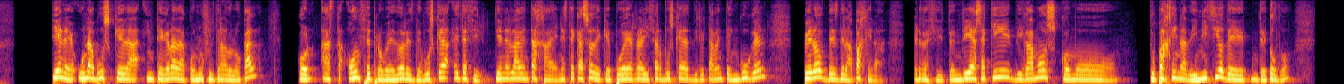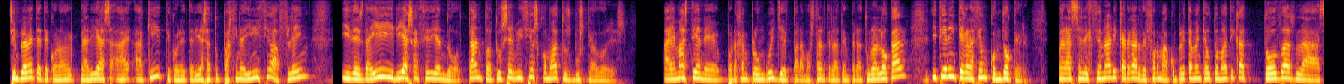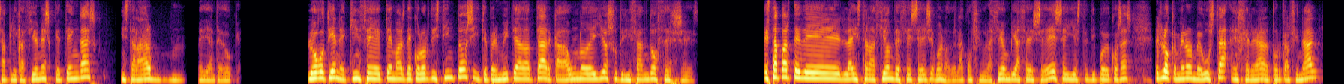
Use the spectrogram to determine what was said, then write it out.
Tiene una búsqueda integrada con un filtrado local, con hasta 11 proveedores de búsqueda. Es decir, tienes la ventaja en este caso de que puedes realizar búsquedas directamente en Google, pero desde la página. Es decir, tendrías aquí, digamos, como tu página de inicio de, de todo. Simplemente te conectarías aquí, te conectarías a tu página de inicio, a Flame, y desde ahí irías accediendo tanto a tus servicios como a tus buscadores. Además tiene, por ejemplo, un widget para mostrarte la temperatura local y tiene integración con Docker para seleccionar y cargar de forma completamente automática todas las aplicaciones que tengas instaladas mediante Docker. Luego tiene 15 temas de color distintos y te permite adaptar cada uno de ellos utilizando CSS. Esta parte de la instalación de CSS, bueno, de la configuración vía CSS y este tipo de cosas, es lo que menos me gusta en general, porque al final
